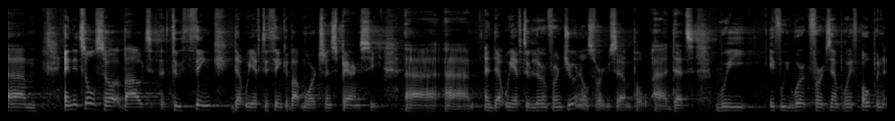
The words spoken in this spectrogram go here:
Um, and it's also about to think that we have to think about more transparency uh, uh, and that we have to learn from journals, for example, uh, that we if we work, for example, with open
